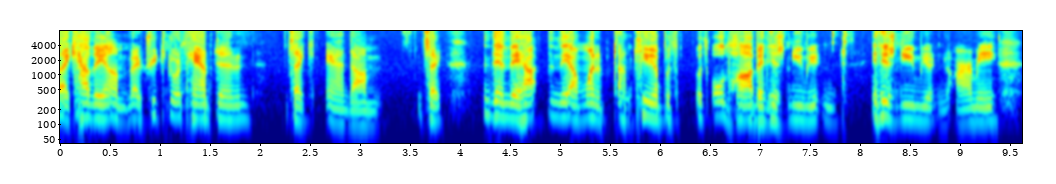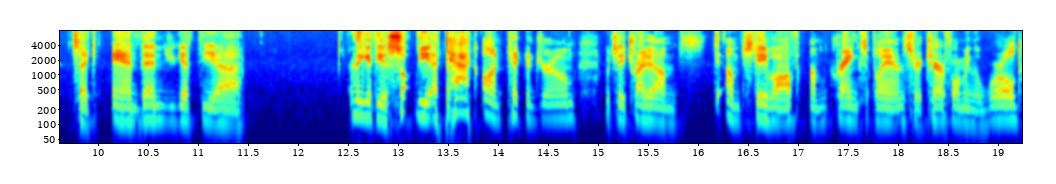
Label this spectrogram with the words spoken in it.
like how they um retreat to Northampton. It's like and um it's like then they ha- then they um, wind up um, teaming up with with Old Hob and his new mutant and his new mutant army. It's like and then you get the uh and then get the assault, the attack on Technodrome, which they try to um, st- um stave off um Krang's plans for terraforming the world,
